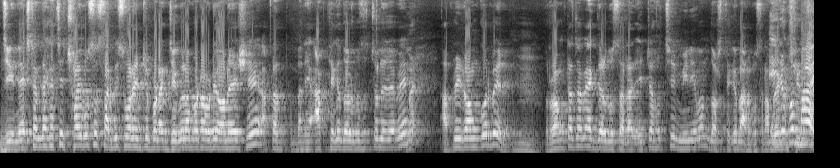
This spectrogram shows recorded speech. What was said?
জি নেক্সট টাইম দেখাচ্ছি ছয় বছর সার্ভিস ওয়ারেন্টি প্রোডাক্ট যেগুলো মোটামুটি অনায়াসে আপনার মানে আট থেকে দশ বছর চলে যাবে। মানে- আপনি রং করবেন? রংটা যাবে এক দেড় বছর আর এটা হচ্ছে মিনিমাম দশ থেকে বারো বছর। এখন ভাই?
